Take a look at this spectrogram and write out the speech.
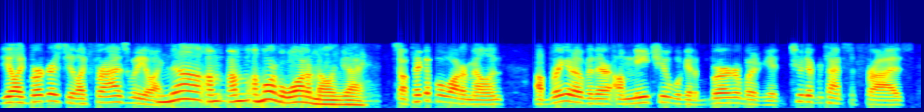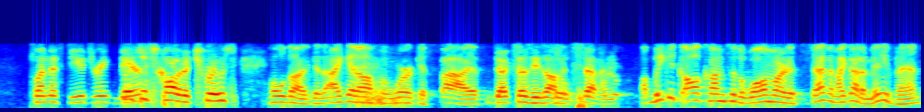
Do you like burgers? Do you like fries? What do you like? No, I'm I'm I'm more of a watermelon guy. So I'll pick up a watermelon. I'll bring it over there. I'll meet you. We'll get a burger. We'll get two different types of fries. Plymouth, do you drink beer? Let's just call it a truce. Hold on, because I get off of work at five. Doug says he's off at seven. We could all come to the Walmart at seven. I got a minivan.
